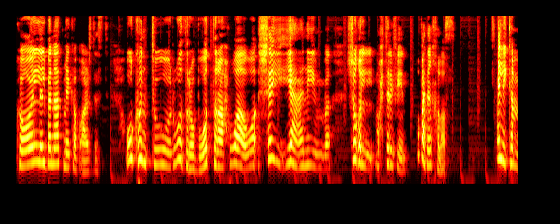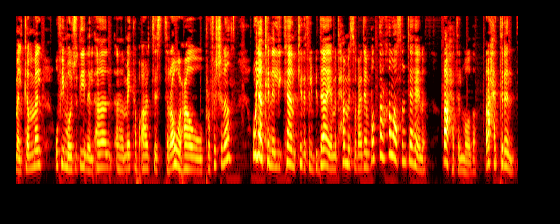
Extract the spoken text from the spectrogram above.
كل البنات makeup artist. و contour واضرب واطرح و شيء يعني شغل محترفين. وبعدين خلاص. اللي كمل كمل. وفي موجودين الآن makeup artist روعة و professionals ولكن اللي كان كذا في البداية متحمس وبعدين بطل خلاص انتهينا. راحت الموضة. راح الترند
